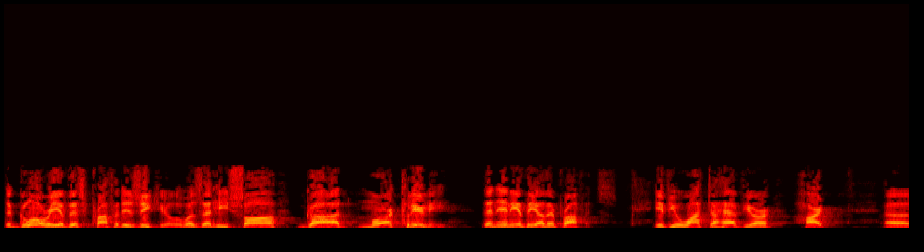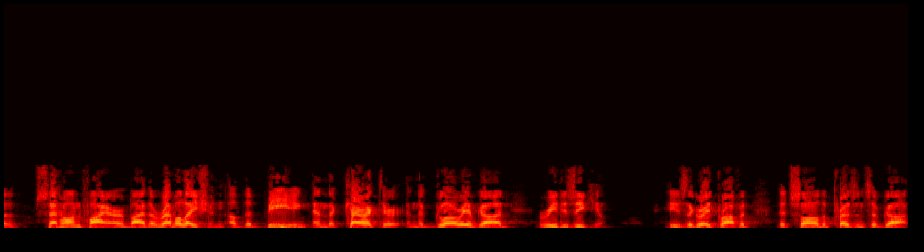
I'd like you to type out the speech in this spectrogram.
the glory of this prophet Ezekiel was that he saw God more clearly than any of the other prophets. If you want to have your heart uh, set on fire by the revelation of the being and the character and the glory of God, read Ezekiel. He's the great prophet that saw the presence of God.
